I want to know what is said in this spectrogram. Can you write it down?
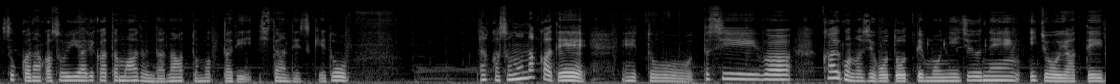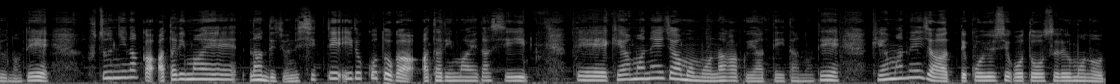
そっかなんかそういうやり方もあるんだなと思ったりしたんですけどなんかその中で、えー、と私は介護の仕事ってもう20年以上やっているので普通になんか当たり前なんですよね。知っていることが当たり前だしでケアマネージャーももう長くやっていたのでケアマネージャーってこういう仕事をするもの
